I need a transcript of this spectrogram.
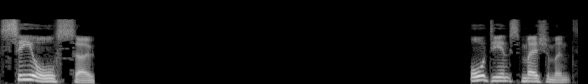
See also Audience measurement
